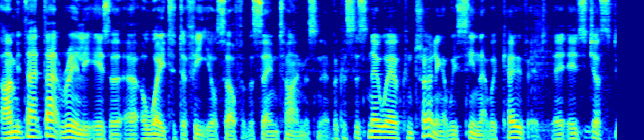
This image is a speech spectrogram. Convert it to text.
I mean, that, that really is a, a way to defeat yourself at the same time, isn't it? Because there's no way of controlling it. We've seen that with COVID. It's just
